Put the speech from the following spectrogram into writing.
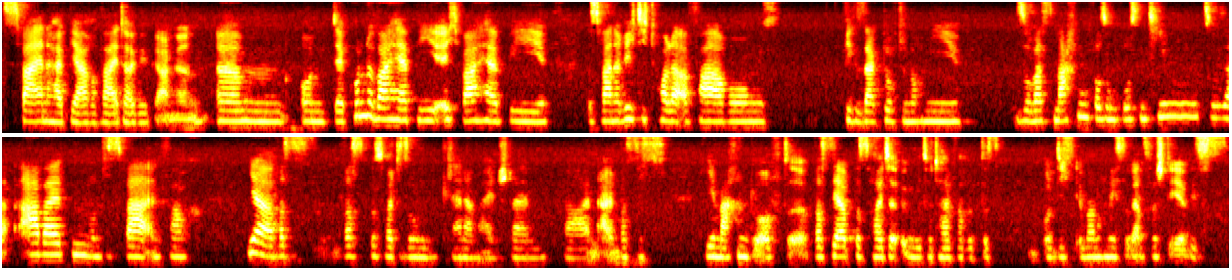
zweieinhalb Jahre weitergegangen. Ähm, und der Kunde war happy, ich war happy. Es war eine richtig tolle Erfahrung. Ich, wie gesagt, durfte noch nie sowas machen, vor so einem großen Team zu arbeiten. Und es war einfach, ja, was, was bis heute so ein kleiner Meilenstein war in allem, was ich je machen durfte, was ja bis heute irgendwie total verrückt ist und ich immer noch nicht so ganz verstehe, wie es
